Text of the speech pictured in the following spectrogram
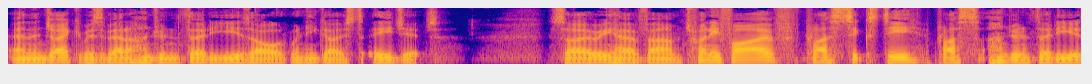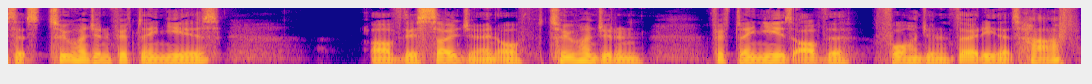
and then Jacob is about 130 years old when he goes to Egypt. So we have um, 25 plus 60 plus 130 years. That's 215 years of this sojourn, of 215 years of the 430. That's half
